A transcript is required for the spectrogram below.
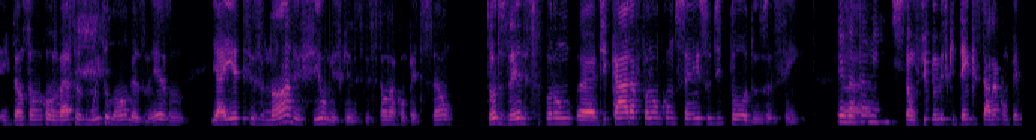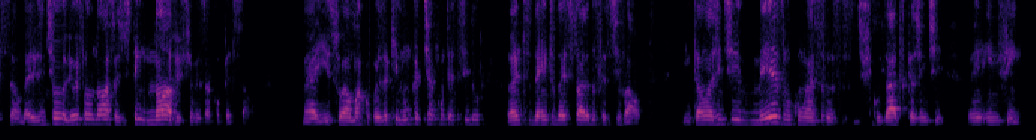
Então são conversas muito longas mesmo. E aí esses nove filmes que eles estão na competição, todos eles foram é, de cara foram consenso de todos, assim. Exatamente. Uh, são filmes que têm que estar na competição. Daí a gente olhou e falou: nossa, a gente tem nove filmes na competição. Né? E isso é uma coisa que nunca tinha acontecido antes dentro da história do festival. Então a gente, mesmo com essas dificuldades que a gente, enfim,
